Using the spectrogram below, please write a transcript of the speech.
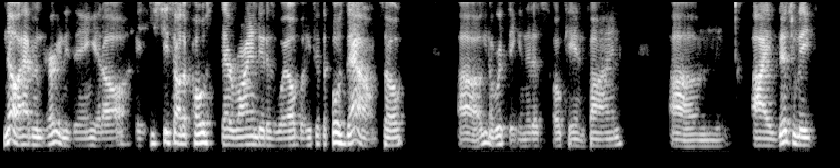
no, I haven't heard anything at all. He, she saw the post that Ryan did as well, but he took the post down. So, uh, you know, we're thinking that it's okay and fine. Um, I eventually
